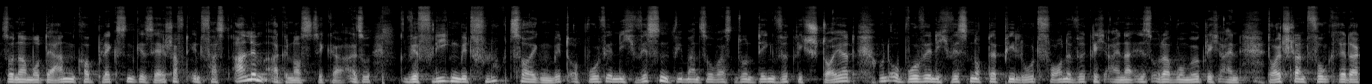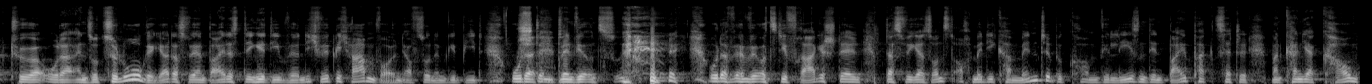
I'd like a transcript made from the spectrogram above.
so einer modernen, komplexen Gesellschaft in fast allem Agnostiker. Also wir fliegen mit Flugzeugen mit, obwohl wir nicht wissen, wie man sowas, so ein Ding wirklich steuert und obwohl wir nicht wissen, ob der Pilot vorne wirklich einer ist oder womöglich ein Deutschlandfunkredakteur oder ein Soziologe. Ja, das wären beides Dinge, die wir nicht wirklich haben wollen auf so einem Gebiet. Oder Stimmt. wenn wir uns oder wenn wir uns die Frage stellen, dass wir ja sonst auch Medikamente bekommen, bekommen. Wir lesen den Beipackzettel. Man kann ja kaum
